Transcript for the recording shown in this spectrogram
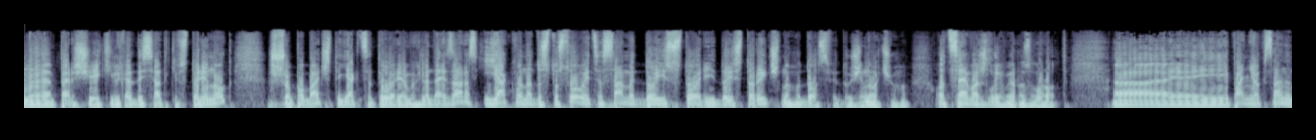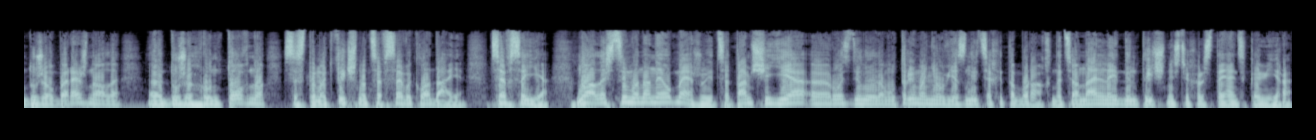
е, перші кілька десятків сторінок, щоб побачити, як ця теорія виглядає зараз, і як вона достосовується саме до історії, до історичного досвіду жіночого. Оце важливий розворот. Е, і Пані Оксана дуже обережно, але е, дуже ґрунтовно, систематично це все викладає. Це все є. Ну але ж цим вона не обмежується. Там ще є е, розділи там, утримання у в'язницях і таборах, національна ідентичність і християнська віра,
